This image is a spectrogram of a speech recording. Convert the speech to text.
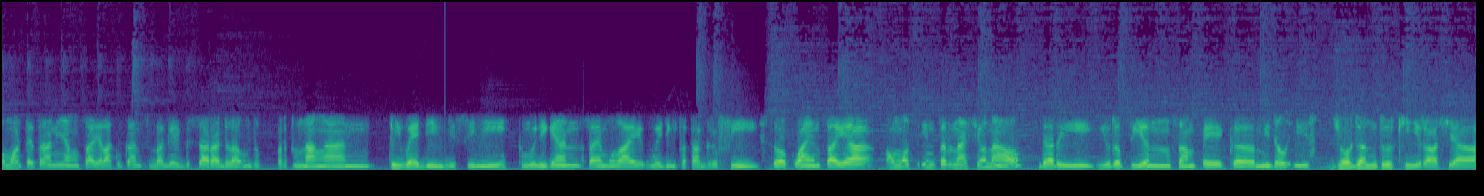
Pemotretan yang saya lakukan sebagai besar adalah untuk pertunangan pre-wedding di sini. Kemudian saya mulai wedding photography. So klien saya almost internasional dari European sampai ke Middle East, Jordan, Turki, Rusia,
